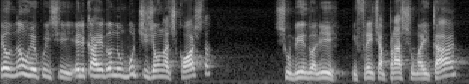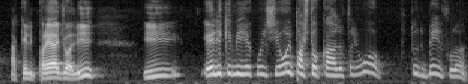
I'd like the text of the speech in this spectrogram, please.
Eu não reconheci. Ele carregando um botijão nas costas, subindo ali em frente à Praça Humaitá, aquele prédio ali, e ele que me reconheceu. Oi, pastor Carlos. Eu falei, ô, tudo bem, fulano?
